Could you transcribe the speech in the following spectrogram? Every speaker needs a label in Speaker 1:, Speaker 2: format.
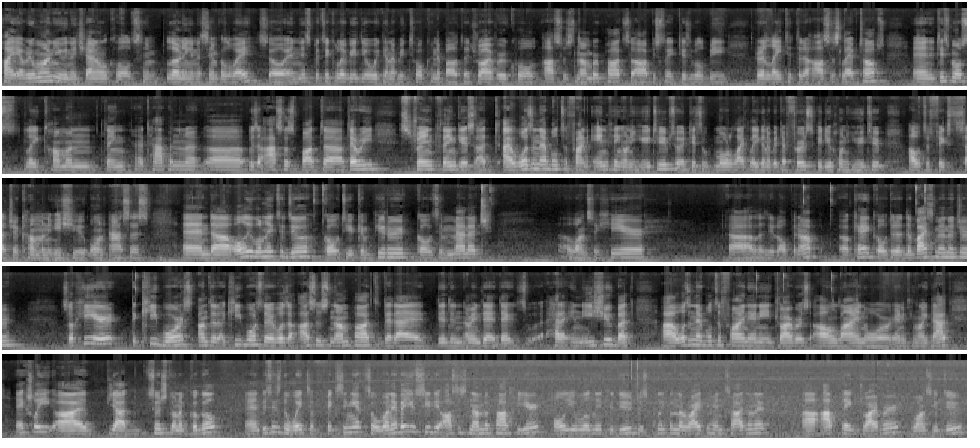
Speaker 1: Hi everyone, you're in a channel called Sim Learning in a Simple Way. So in this particular video we're gonna be talking about a driver called Asus NumberPad. So obviously this will be related to the Asus laptops and it is mostly common thing that happened uh, with the Asus but uh, very strange thing is I, I wasn't able to find anything on YouTube so it is more likely gonna be the first video on YouTube how to fix such a common issue on Asus and uh, all you will need to do go to your computer go to manage. Uh, once you're here uh, let it open up. Okay go to the device manager. So here the keyboards under the keyboards there was a Asus numpad that I didn't I mean they, they had an issue but I wasn't able to find any drivers online or anything like that. Actually I yeah searched on a Google and this is the way to fixing it. So whenever you see the Asus number NumberPad here all you will need to do just click on the right hand side on it uh, update driver. Once you do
